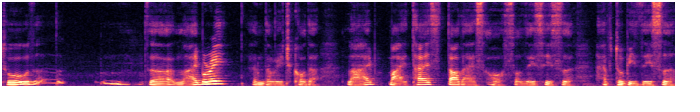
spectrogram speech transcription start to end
to the, the library and which called lib my test.so. So this is uh, have to be this uh,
